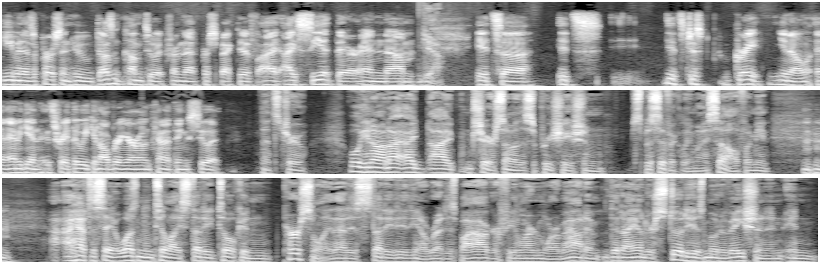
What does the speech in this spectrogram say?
even as a person who doesn't come to it from that perspective, I, I see it there, and um, yeah. it's uh it's it's just great, you know. And, and again, it's great that we can all bring our own kind of things to it. That's true. Well, you know, and I, I, I share some of this appreciation specifically myself. I mean, I have to say it wasn't until I studied Tolkien personally, that is, studied, you know, read his biography, learned more about him, that I understood his motivation in, in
